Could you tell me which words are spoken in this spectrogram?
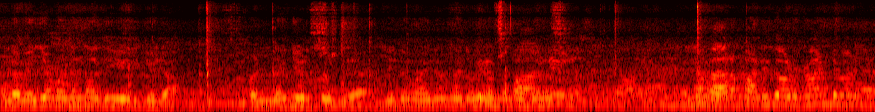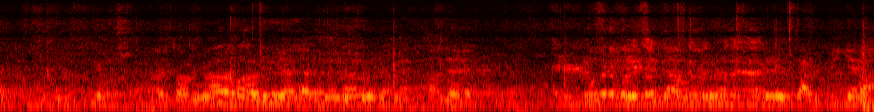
അല്ല വലിയ പെണ്ണെന്ന് സ്വീകരിക്കില്ല പെണ്ണെങ്കിൽ എടുത്തില്ല ഇത് പതിനൊന്നും അല്ല വേറെ പണി തുടങ്ങാണ്ട് ഇവിടെ അത് തുടങ്ങിയാൽ തടുപ്പിക്കലാ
